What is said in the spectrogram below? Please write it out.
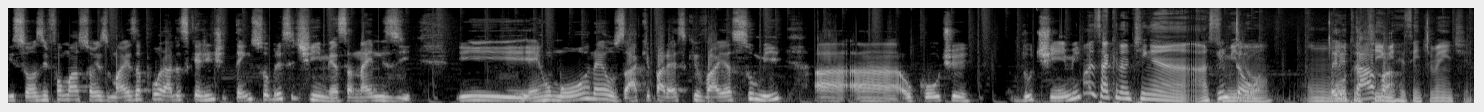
E são as informações mais apuradas que a gente tem sobre esse time, essa 9Z. E em rumor, né? O Zac parece que vai assumir a, a, o coach do time. Mas Zack não tinha assumido Então, um outro tava- time recentemente?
